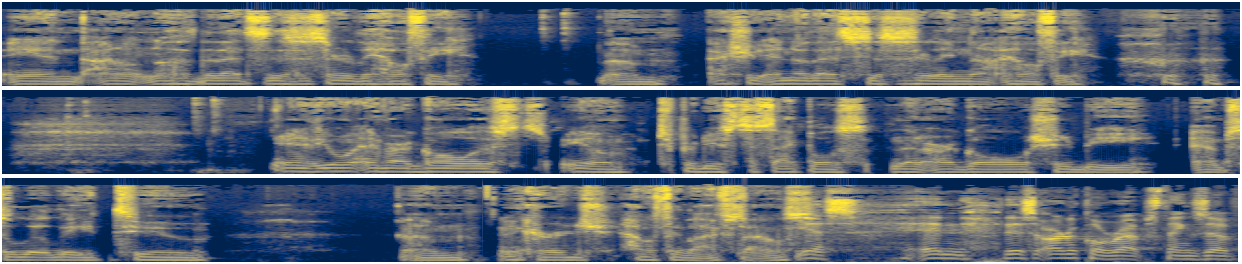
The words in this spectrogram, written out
and I don't know that that's necessarily healthy. Um, actually, I know that's necessarily not healthy. and if you want, if our goal is you know to produce disciples, then our goal should be absolutely to um, encourage healthy lifestyles. Yes, and this article wraps things up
